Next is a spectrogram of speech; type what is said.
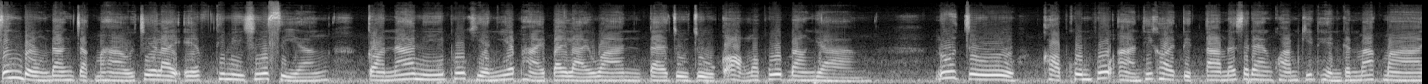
ซึ่งโด่งดังจากมหาวิทยาลัยเอฟที่มีชื่อเสียง ก่อนหน้านี้ผู้เขียนเงียบหายไปหลายวัน แต่จู่ๆก็ออกมาพูดบางอย่าง ลู่จู ขอบคุณผู้อ่านที่คอยติดตามและแสดงความคิดเห็นกันมากมาย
